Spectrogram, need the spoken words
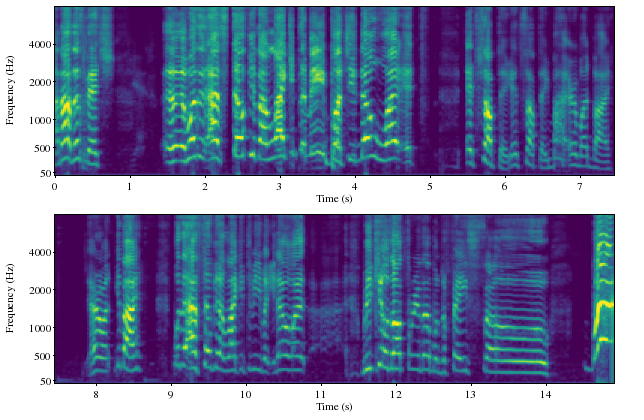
I'm out of this bitch. It, it wasn't as stealthy as I like it to be, but you know what? It's it's something. It's something. Bye, everyone. Bye, everyone. Goodbye. Wasn't as stealthy as I like it to be, but you know what? Uh, we killed all three of them in the face, so bye.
